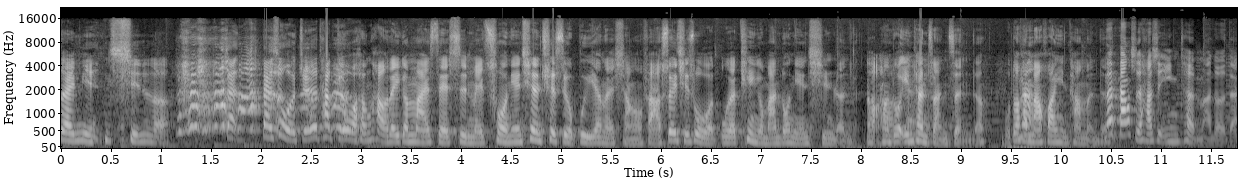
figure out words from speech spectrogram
再年轻了。但但是我觉得他给我很好的一个 mindset 是没错，年轻人确实有不一样的想法，所以其实我我的 team 有蛮多年轻人，然后很多 intern 转正的，我都还蛮欢迎他们的。那，那当时他是 intern 嘛，对不对？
